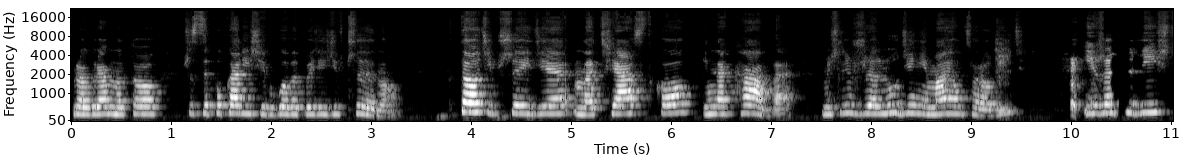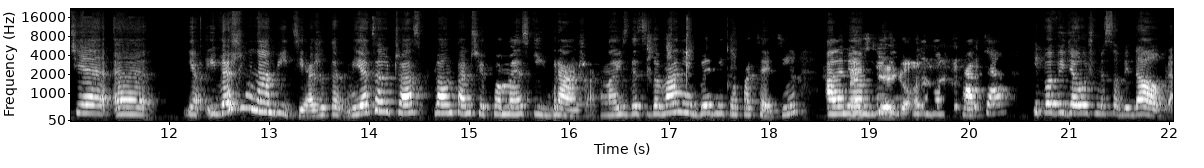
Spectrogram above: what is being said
program, no to wszyscy pukali się w głowę, powiedzieli dziewczyno, kto ci przyjdzie na ciastko i na kawę? Myślisz, że ludzie nie mają co robić? I rzeczywiście ja, I weszli mi na ambicje, że to, ja cały czas plątam się po męskich branżach. No i zdecydowanie byli to faceci, ale miałam Męskiego. do wsparcia i powiedziałyśmy sobie, dobra,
